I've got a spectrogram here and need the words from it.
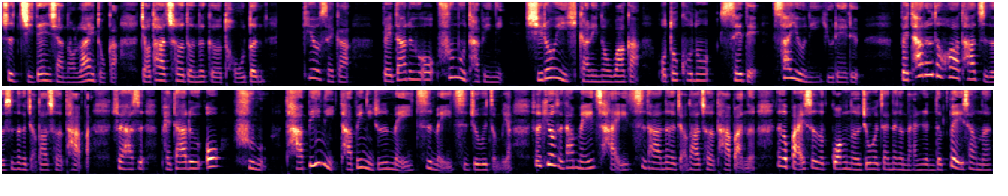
是自転下的ライト脚踏车的那个头灯。黄色がペダルを踏むたびに白い光の輪がオの背で左右に揺れる。ペダル的话，它指的是那个脚踏车的踏板，所以它是ペダルを踏む。他比你，他比你，就是每一次每一次就会怎么样？所以 Q 品，他每踩一次他那个脚踏车踏板呢，那个白色的光呢，就会在那个男人的背上呢，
